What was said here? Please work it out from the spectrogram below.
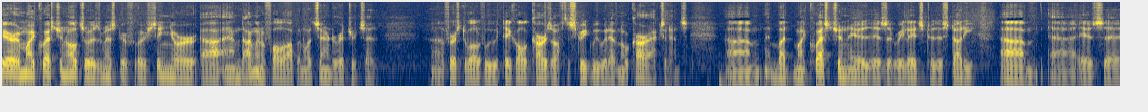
Chair, my question also is Mr. For Sinyor, uh, and I'm going to follow up on what Senator Richards said. Uh, first of all, if we would take all cars off the street, we would have no car accidents. Um, but my question is, as it relates to the study, um, uh, is uh,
